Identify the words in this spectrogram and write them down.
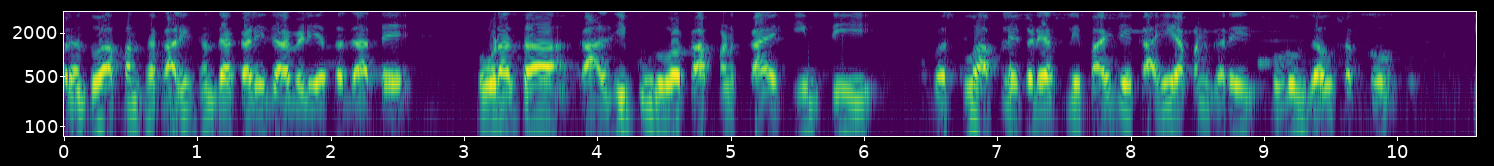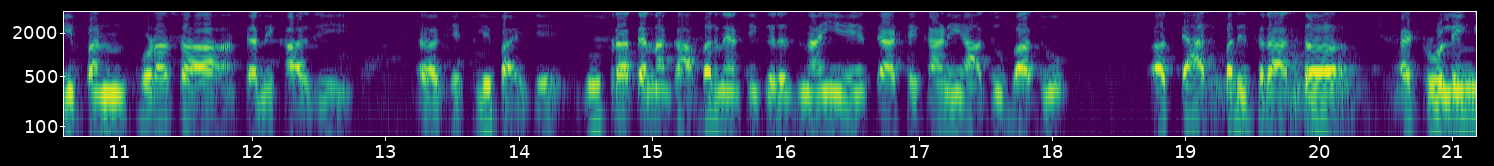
परंतु आपण सकाळी संध्याकाळी ज्यावेळी असं जाते थोडासा काळजीपूर्वक आपण काय किमती वस्तू आपल्याकडे असली पाहिजे काही आपण घरी सोडून जाऊ शकतो ही पण थोडासा त्यांनी काळजी घेतली पाहिजे. दुसरा त्यांना घाबरण्याची गरज नाही आहे त्या ठिकाणी आजूबाजू त्याच परिसरात पेट्रोलिंग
